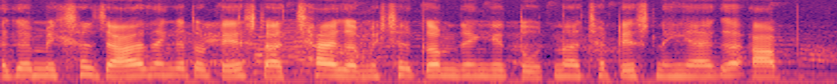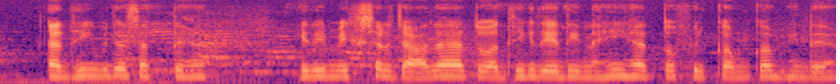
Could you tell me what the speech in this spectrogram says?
अगर मिक्सर ज़्यादा देंगे तो टेस्ट अच्छा आएगा। मिक्सर कम देंगे तो उतना अच्छा टेस्ट नहीं आएगा। आप अधिक भी दे सकते हैं। यदि मिक्सचर ज़्यादा है तो अधिक दे दी नहीं है तो फिर कम कम ही दें।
